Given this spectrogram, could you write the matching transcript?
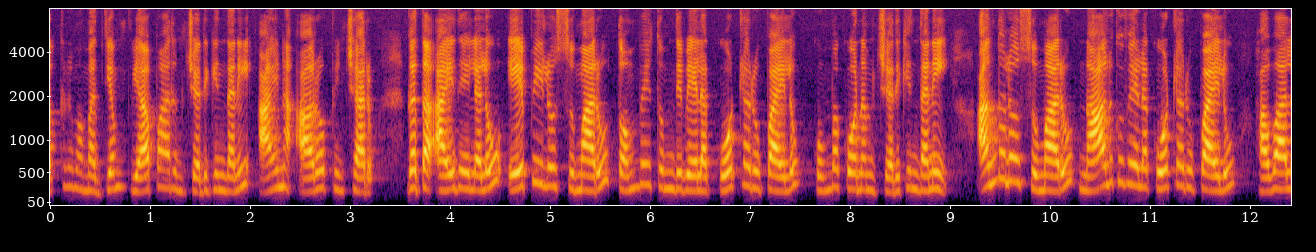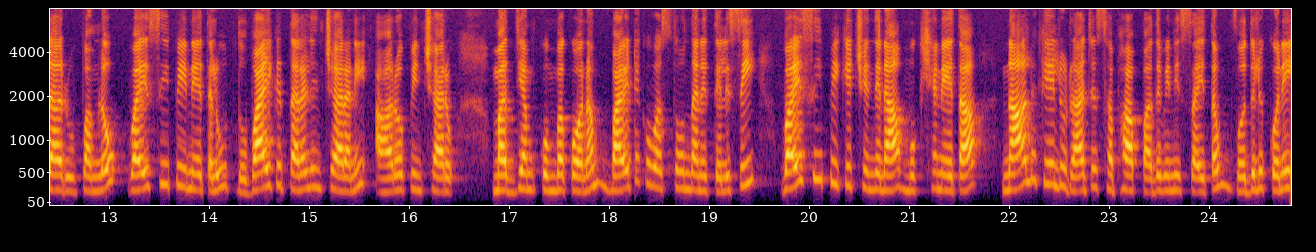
అక్రమ మద్యం వ్యాపారం జరిగిందని ఆయన ఆరోపించారు. గత ఐదేళ్ళలో ఏపీలో సుమారు తొంభై తొమ్మిది వేల కోట్ల రూపాయలు కుంభకోణం జరిగిందని అందులో సుమారు నాలుగు వేల కోట్ల రూపాయలు హవాలా రూపంలో వైసీపీ నేతలు దుబాయ్కి తరలించారని ఆరోపించారు. మద్యం కుంభకోణం బయటకు వస్తోందని తెలిసి వైసీపీకి చెందిన ముఖ్య నేత నాలుగేళ్ళు రాజ్యసభ పదవిని సైతం వదులుకొని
